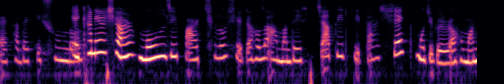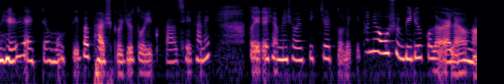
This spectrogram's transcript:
দেখা, দেখ কি সুন্দর। এখানে আসার মূল যে পার্ট ছিল সেটা হলো আমাদের জাতির পিতা শেখ মুজিবুর রহমানের একটা মূর্তি বা ভাস্কর্য তৈরি করা আছে এখানে। তো এটার সামনে সবাই পিকচার তোলে। এখানে অবশ্য ভিডিও কলার অ্যালাও না,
